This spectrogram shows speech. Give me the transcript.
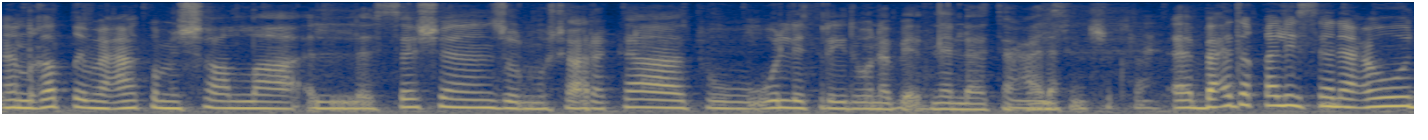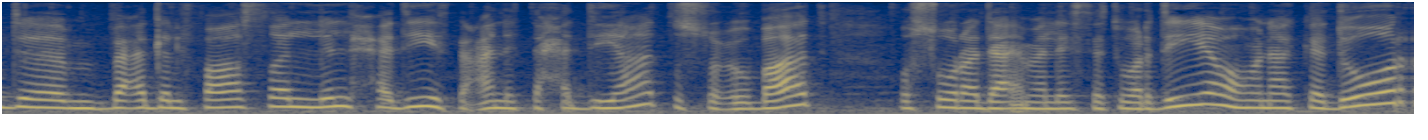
ونغطي معاكم إن شاء الله ال sessions والمشاركات واللي تريدونه بإذن الله تعالى. شكرا. آه بعد قليل سنعود آه، بعد الفاصل للحديث عن التحديات الصعوبات والصورة دائما ليست وردية وهناك دور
